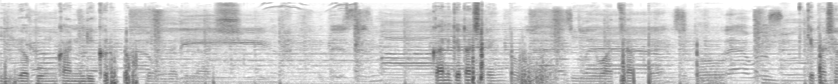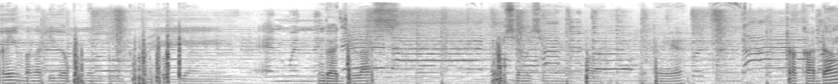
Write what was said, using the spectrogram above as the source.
digabungkan di grup-grup yang gak jelas. Kan kita sering tuh di WhatsApp ya itu kita sering banget digabungin di grup-grup yang nggak jelas misi-misinya apa gitu ya. Terkadang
